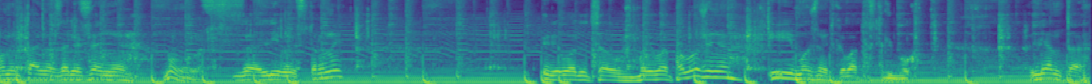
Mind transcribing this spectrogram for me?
моментальне зарядження ну, з лівої сторони, переводиться в бойове положення і можна відкривати стрільбу. Лента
